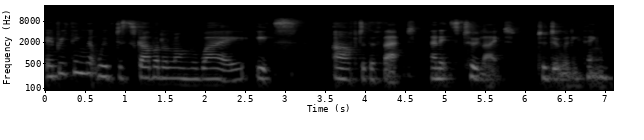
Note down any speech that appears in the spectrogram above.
Everything that we've discovered along the way, it's after the fact and it's too late to do anything.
